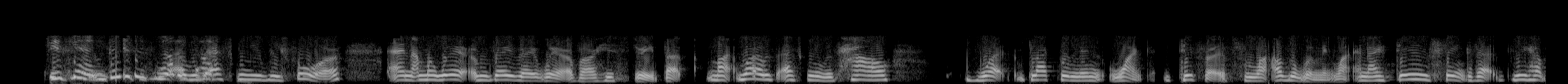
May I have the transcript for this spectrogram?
Again, this is what I was asking you before, and I'm aware, I'm very, very aware of our history. But my, what I was asking was how what black women want differs from what other women want. And I do think that we have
